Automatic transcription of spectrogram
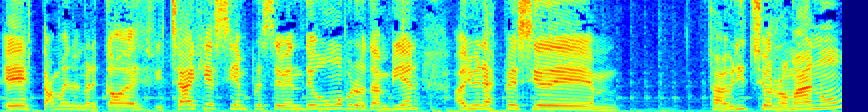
Eh, estamos en el mercado de fichajes, siempre se vende humo, pero también hay una especie de mm, Fabrizio Romano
